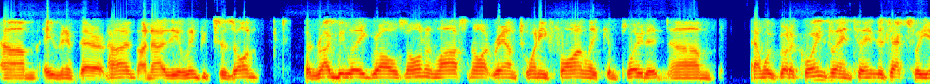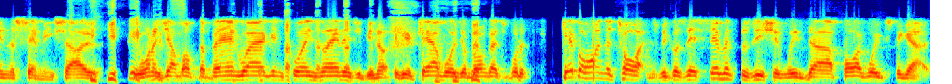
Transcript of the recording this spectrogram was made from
um, even if they're at home. I know the Olympics is on, but rugby league rolls on, and last night round 20 finally completed. Um, and we've got a Queensland team that's actually in the semi. So yes. you want to jump off the bandwagon, Queenslanders. If you're not, if you're Cowboys or Broncos supporters, get behind the Titans because they're seventh position with uh, five weeks to go.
